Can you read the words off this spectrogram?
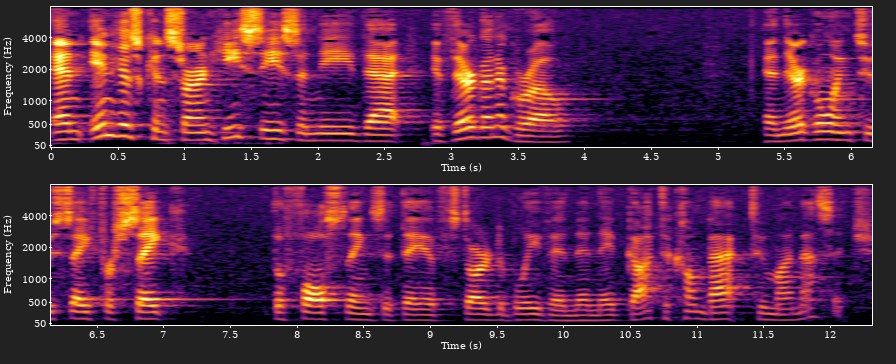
And in his concern, he sees the need that if they're going to grow and they're going to, say, forsake the false things that they have started to believe in, then they've got to come back to my message.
